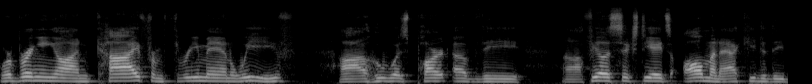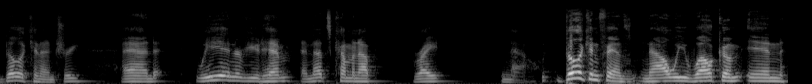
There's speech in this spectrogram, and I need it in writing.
we're bringing on Kai from Three Man Weave, uh, who was part of the uh, Field of 68's Almanac. He did the Billiken entry, and we interviewed him, and that's coming up right now. Billiken fans, now we welcome in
